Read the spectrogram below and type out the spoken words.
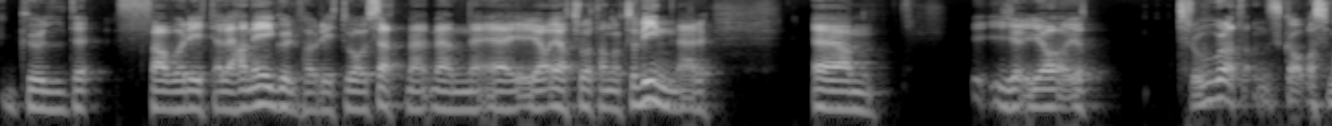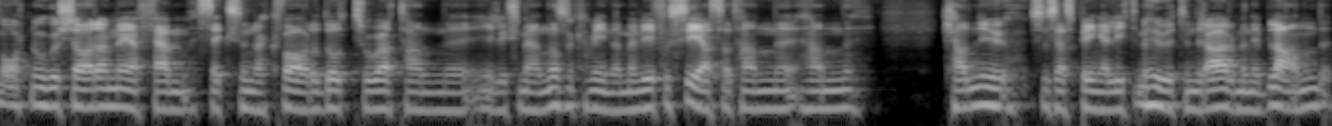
guldfavorit, eller han är ju guldfavorit oavsett, men, men eh, jag, jag, tror att han också vinner. Ehm, jag, jag, tror att han ska vara smart nog att köra med 500-600 kvar och då tror jag att han eh, är liksom enda som kan vinna, men vi får se. Så att han, han kan ju så att säga springa lite med huvudet under armen ibland. Eh,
